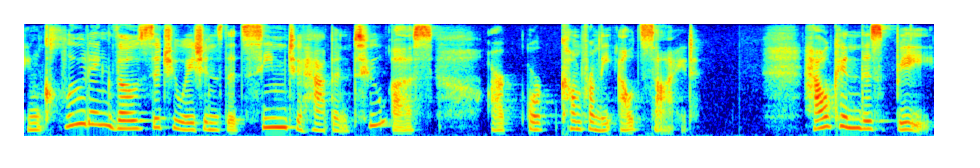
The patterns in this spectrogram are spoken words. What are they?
including those situations that seem to happen to us or come from the outside. How can this be?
